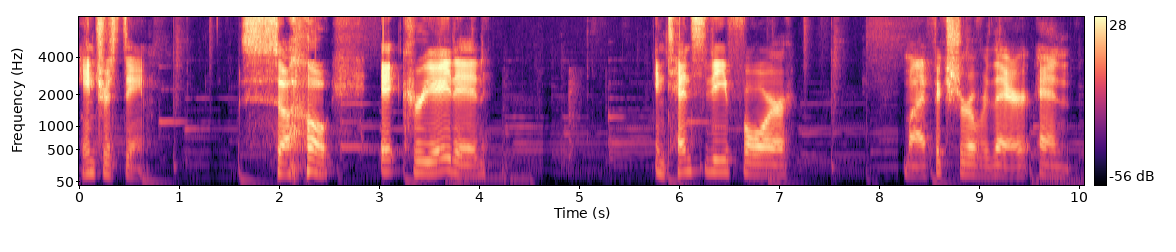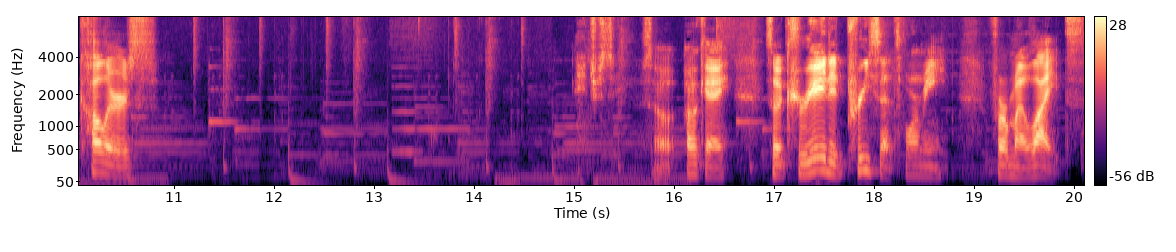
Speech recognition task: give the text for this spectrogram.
Interesting. So it created intensity for my fixture over there and colors. So, okay. So it created presets for me for my lights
